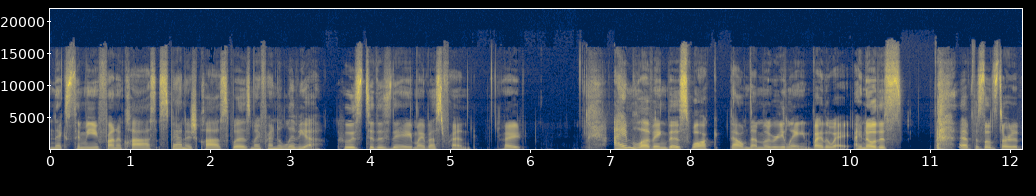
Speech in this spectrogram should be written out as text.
next to me, front of class, Spanish class, was my friend Olivia, who is to this day my best friend, right? I'm loving this walk down memory lane, by the way. I know this episode started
